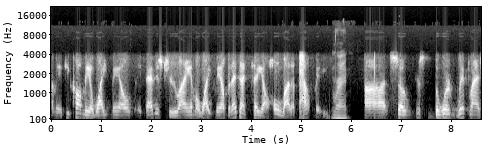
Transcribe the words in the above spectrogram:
I mean, if you call me a white male, that is true. I am a white male, but that doesn't tell you a whole lot about me. Right. Uh, so, just the word whiplash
